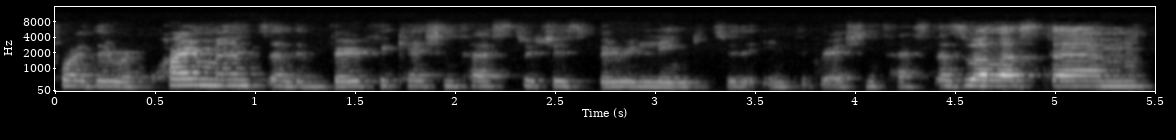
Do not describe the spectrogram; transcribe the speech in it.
for the requirements and the verification test, which is very linked to the integration test, as well as the, um,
